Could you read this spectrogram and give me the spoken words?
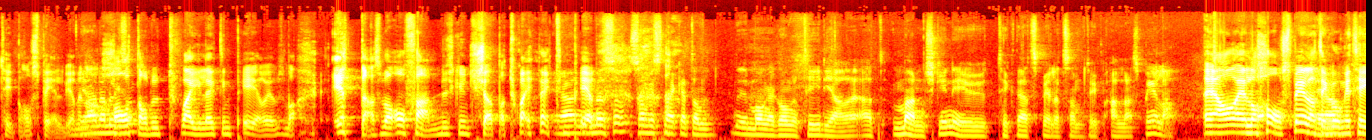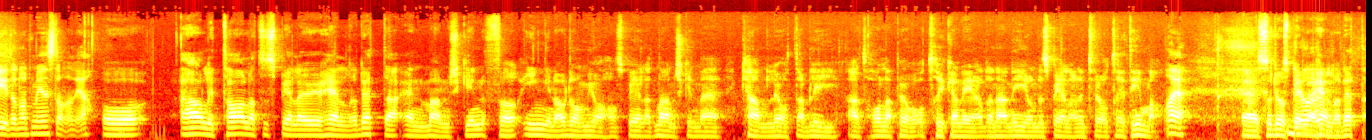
typer av spel. Jag menar, nej, men liksom- hatar du Twilight Imperium så bara etta, så bara åh fan, du ska ju inte köpa Twilight Ja, nej, Imperium. men som, som vi snackat om många gånger tidigare att Munchkin är ju Take That-spelet som typ alla spelar. Ja, eller har spelat en Ja. gång i tiden åtminstone ja. Och ärligt talat så spelar jag ju hellre detta än Munchkin. För ingen av dem jag har spelat Munchkin med kan låta bli att hålla på och trycka ner den här nionde spelaren i två, tre timmar. Nej. Eh, Så då spelar jag Ja. hellre detta.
